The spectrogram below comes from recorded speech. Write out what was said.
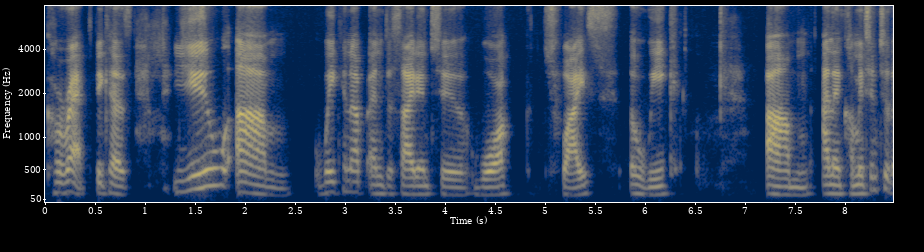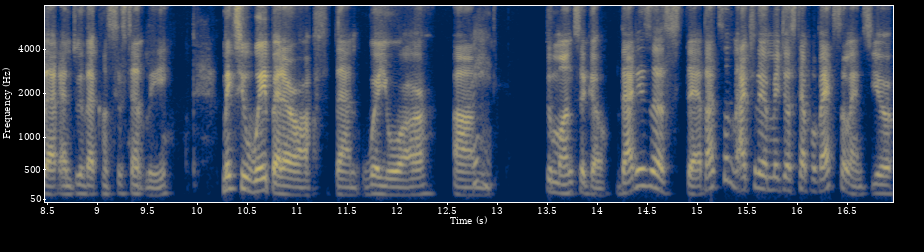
correct because you um waking up and deciding to walk twice a week um and then committing to that and doing that consistently makes you way better off than where you are um right. two months ago. That is a step. That's actually a major step of excellence. You're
